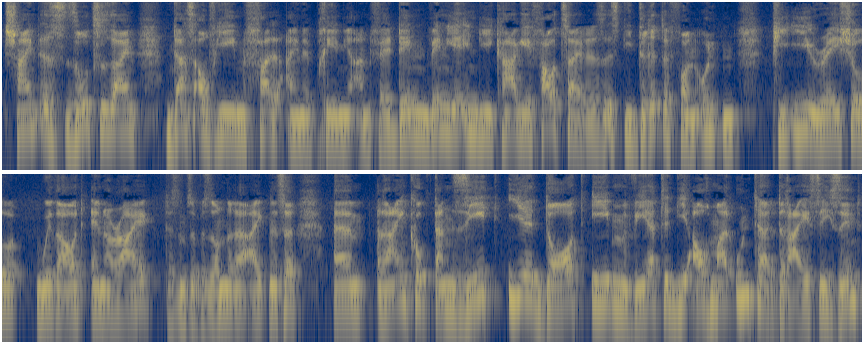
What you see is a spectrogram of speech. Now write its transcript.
scheint es so zu sein, dass auf jeden Fall eine Prämie anfällt. Denn wenn ihr in die KGV-Zeile, das ist die dritte von unten, PE Ratio without NRI, das sind so besondere Ereignisse, ähm, reinguckt, dann seht ihr dort eben Werte, die auch mal unter 30 sind.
